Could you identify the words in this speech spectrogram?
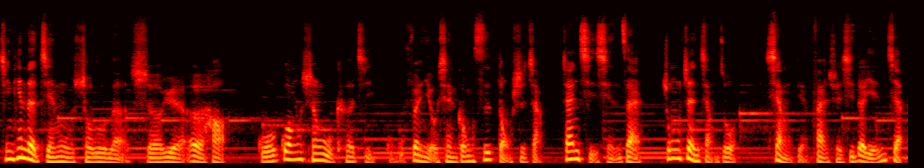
今天的节目收录了十二月二号。国光生物科技股份有限公司董事长詹启贤在中正讲座向典范学习的演讲，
